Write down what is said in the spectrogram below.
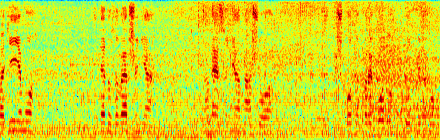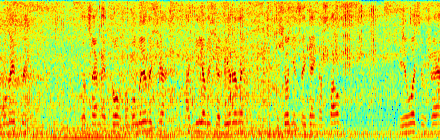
радіємо. Йде до завершення нанесення нашого е, пішохідного переходу. Тут біля дому молитви. Про це ми довго молилися, надіялися, вірили. І сьогодні цей день настав. І ось вже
